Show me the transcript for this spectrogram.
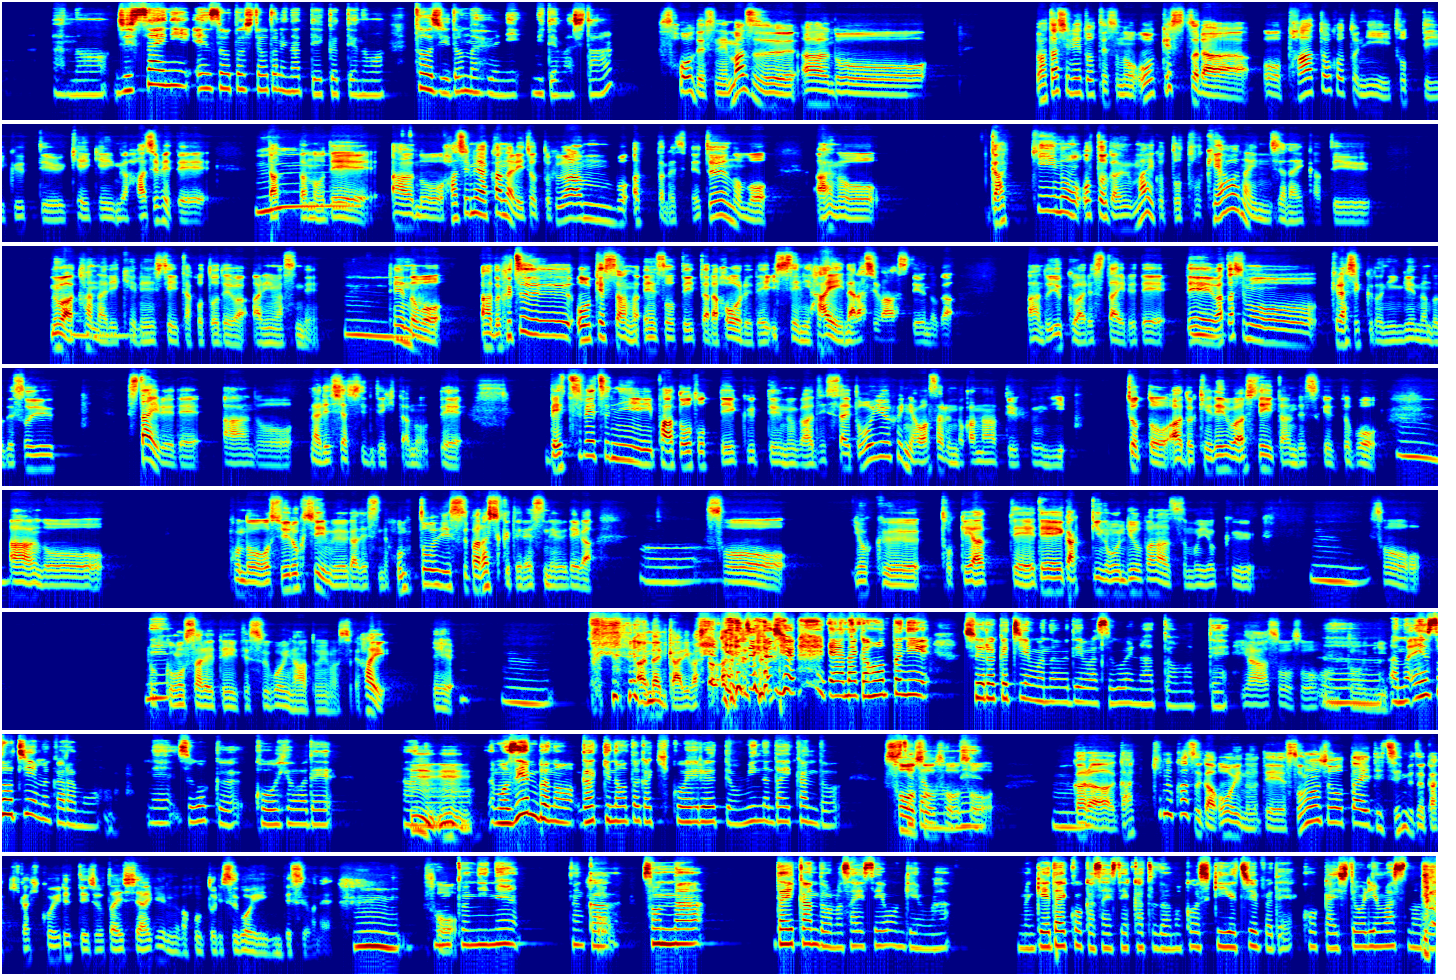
あの、実際に演奏として音になっていくっていうのも、当時どんな風に見てました？そうですね。まず、あの、私にとってそのオーケストラをパートごとに取っていくっていう経験が初めてだったので、あの、初めはかなりちょっと不安もあったんですね。というのも、あの、楽器の音がうまいこと溶け合わないんじゃないかっていうのはかなり懸念していたことではありますね。っていうのも、あの、普通オーケストラの演奏って言ったらホールで一斉に、はい、鳴らしますっていうのがあの、よくあるスタイルで、で、うん、私もクラシックの人間なので、そういうスタイルで、あの、慣れ親しんできたので、別々にパートを取っていくっていうのが実際どういうふうに合わさるのかなっていうふうに、ちょっと、あの、懸念はしていたんですけれども、うん、あの、この収録チームがですね、本当に素晴らしくてですね、腕が。そう、よく溶け合って、で、楽器の音量バランスもよく、うん、そう、録音されていてすごいなと思います。はい。で、うん。あ、何かありました？違う違う。いや、なんか本当に収録チームの腕はすごいなと思って。いや、そうそう、本当に。あの、演奏チームからもね、すごく好評で、あの、うんうん、もう全部の楽器の音が聞こえるってもみんな大感動そうそうそうそう。だから、楽器の数が多いので、その状態で全部の楽器が聞こえるっていう状態に仕上げるのが本当にすごいんですよね。うん。本当にね。なんか、そんな大感動の再生音源は、芸大効果再生活動の公式 YouTube で公開しておりますので、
